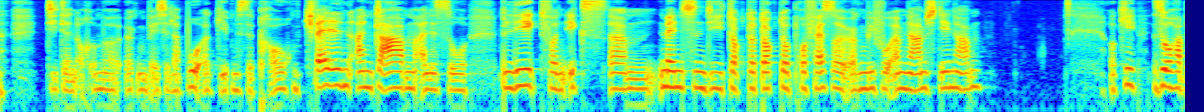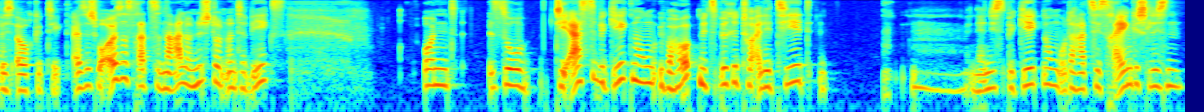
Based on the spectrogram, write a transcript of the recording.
die dann auch immer irgendwelche Laborergebnisse brauchen, Quellenangaben, alles so belegt von x ähm, Menschen, die Doktor, Doktor, Professor irgendwie vor ihrem Namen stehen haben. Okay, so habe ich auch getickt. Also ich war äußerst rational und nüchtern unterwegs. Und so die erste Begegnung überhaupt mit Spiritualität, hm, nenne ich es Begegnung oder hat sie es reingeschlichen,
